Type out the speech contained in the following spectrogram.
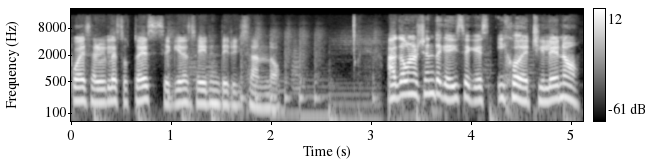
puede servirles a ustedes si se quieren seguir interiorizando. Acá un oyente que dice que es hijo de chileno.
